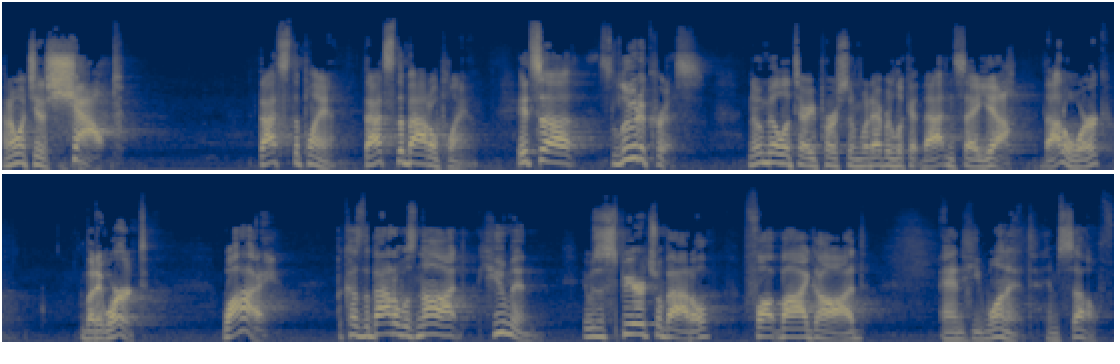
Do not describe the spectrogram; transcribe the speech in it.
and I want you to shout. That's the plan. That's the battle plan. It's, uh, it's ludicrous. No military person would ever look at that and say, yeah, that'll work. But it worked. Why? because the battle was not human, it was a spiritual battle fought by God, and he won it himself.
